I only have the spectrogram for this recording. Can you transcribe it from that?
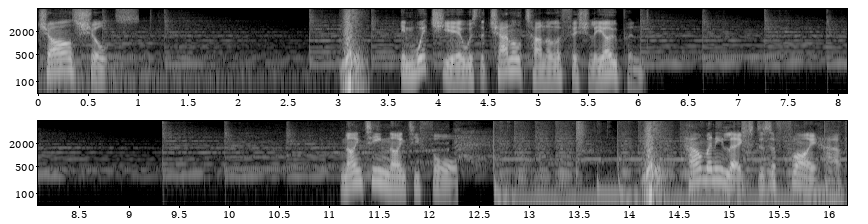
Charles Schulz. In which year was the Channel Tunnel officially opened? Nineteen ninety-four. How many legs does a fly have?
